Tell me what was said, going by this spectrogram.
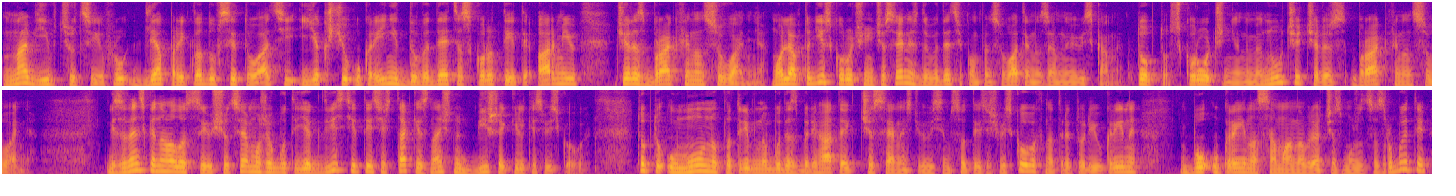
навів цю цифру для прикладу в ситуації, якщо Україні доведеться скоротити армію через брак фінансування. Мовляв, тоді скорочені чисельність доведеться компенсувати іноземними військами, тобто скорочення неминуче через брак фінансування. І Зеленський наголосив, що це може бути як 200 тисяч, так і значно більша кількість військових. Тобто, умовно потрібно буде зберігати чисельність у 800 тисяч військових на території України, бо Україна сама навряд чи зможе це зробити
